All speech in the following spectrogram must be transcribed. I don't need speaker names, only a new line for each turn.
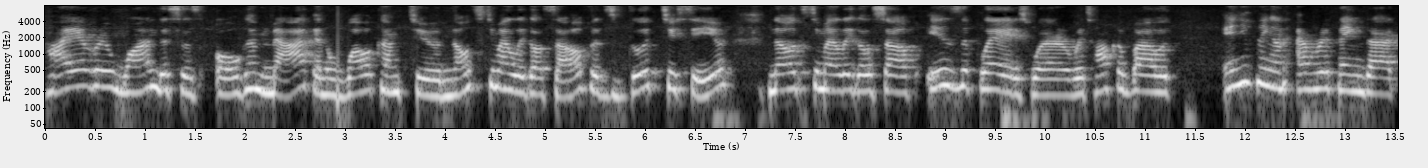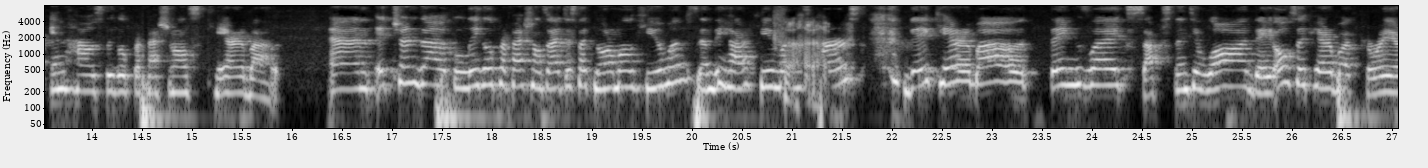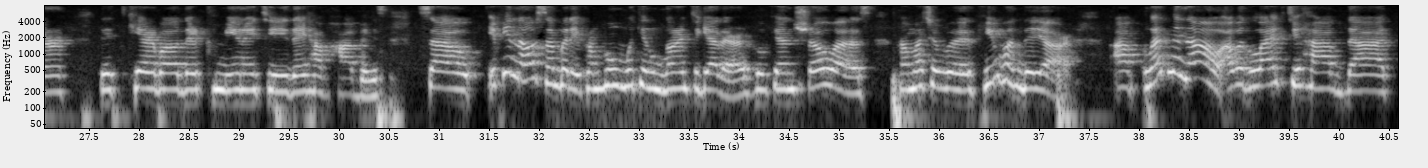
Hi, everyone. This is Olga Mack, and welcome to Notes to My Legal Self. It's good to see you. Notes to My Legal Self is the place where we talk about anything and everything that in house legal professionals care about. And it turns out legal professionals are just like normal humans, and they are humans first. They care about things like substantive law, they also care about career they care about their community, they have hobbies. So if you know somebody from whom we can learn together, who can show us how much of a human they are, uh, let me know. I would like to have that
